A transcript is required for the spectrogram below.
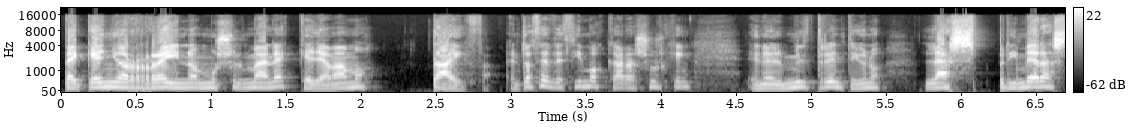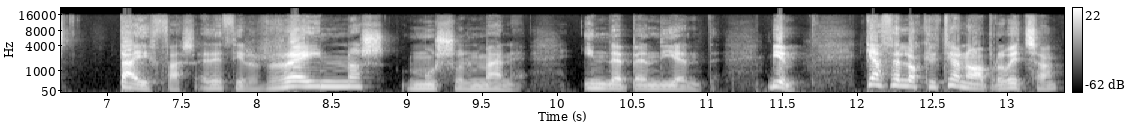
pequeños reinos musulmanes que llamamos Entonces decimos que ahora surgen en el 1031 las primeras taifas, es decir, reinos musulmanes, independientes. Bien, ¿qué hacen los cristianos? Aprovechan,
